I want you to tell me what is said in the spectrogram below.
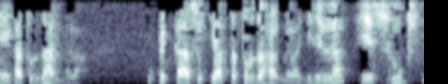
ඒක අතුරුදහන් වෙලා. උපේක්ඛා සුඛයත් අතුරුදහන් වෙලා ගිහිල්ලා ඒ සූක්ෂම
